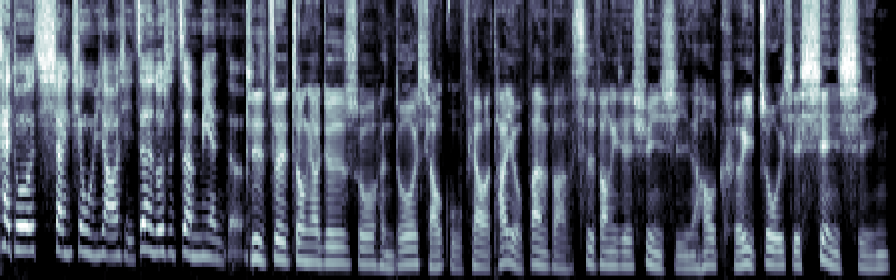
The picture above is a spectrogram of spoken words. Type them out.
太多像新闻消息，真的都是正面的。其实最重要就是说，很多小股票它有办法释放一些讯息，然后可以做一些限行，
